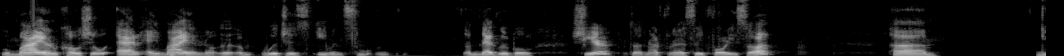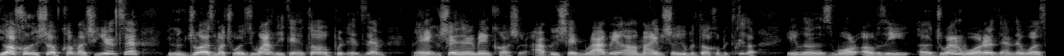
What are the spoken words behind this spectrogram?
Umayan Koshu, and a Mayan, uh, um, which is even a negligible shear, so not necessarily 40 saw. Um, you can draw as much water as you want. Litain Torah, put into them. The they remain kosher. Even though there's more of the uh, drain water than there was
